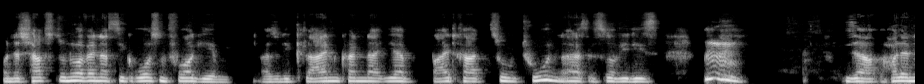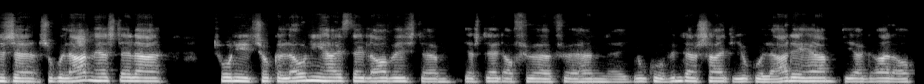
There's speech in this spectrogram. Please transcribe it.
Und das schaffst du nur, wenn das die Großen vorgeben. Also die Kleinen können da ihr Beitrag zu tun. Das ist so wie dies, dieser holländische Schokoladenhersteller Toni Chocoloni heißt der, glaube ich. Der, der, stellt auch für, für Herrn äh, Joko Winterscheid die Jokolade her, die ja gerade auch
